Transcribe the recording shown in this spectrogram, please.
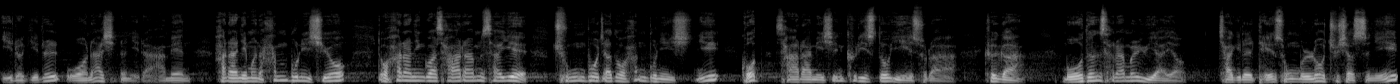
이르기를 원하시느니라. 아멘. 하나님은 한 분이시요 또 하나님과 사람 사이에 중보자도 한 분이시니 곧 사람이신 그리스도 예수라. 그가 모든 사람을 위하여 자기를 대속물로 주셨으니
